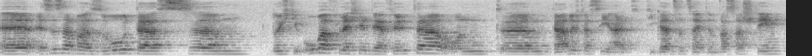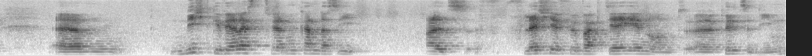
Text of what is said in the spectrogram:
Äh, es ist aber so, dass ähm, durch die Oberfläche der Filter und ähm, dadurch, dass sie halt die ganze Zeit im Wasser stehen, ähm, nicht gewährleistet werden kann, dass sie als Fläche für Bakterien und äh, Pilze dienen.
